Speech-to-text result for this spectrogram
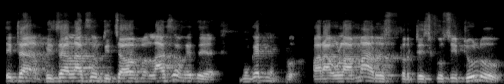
tidak bisa langsung dijawab langsung itu ya. Mungkin para ulama harus berdiskusi dulu.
